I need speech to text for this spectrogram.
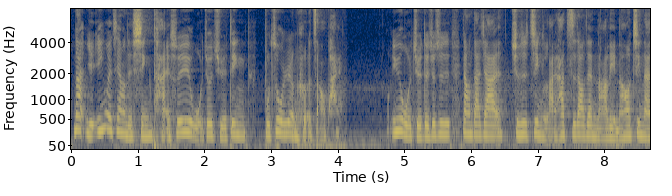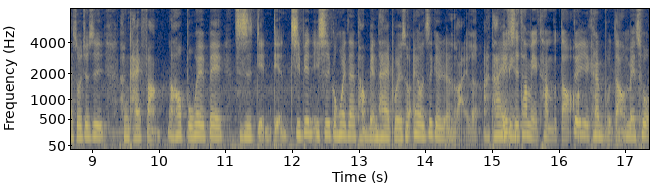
那也因为这样的心态，所以我就决定不做任何招牌。因为我觉得就是让大家就是进来，他知道在哪里，然后进来说就是很开放，然后不会被指指点点。即便医师工会在旁边，他也不会说：“哎呦，这个人来了啊！”他也其实他们也看不到，啊，对，也看不到，没错。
